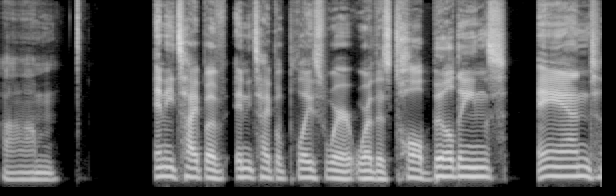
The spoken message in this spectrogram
um, any type of any type of place where where there's tall buildings and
